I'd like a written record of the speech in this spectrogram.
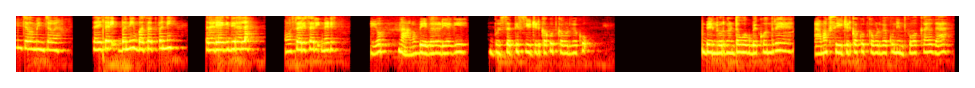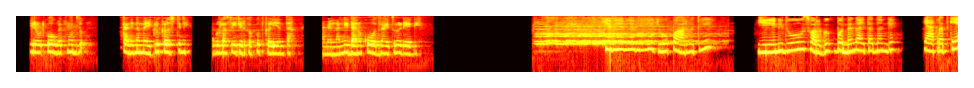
ಮಿಂಚವ ಮಿಂಚವ ಸರಿ ಸರಿ, ಬನ್ನಿ, ಬಸತ್ ಬನ್ನಿ. ರೆಡಿ ಆಗಿದ್ದೀರಲ್ಲ? ಹ್ಞೂ ಸರಿ ಸರಿ, ನಡಿ. ಅಯ್ಯೋ, ನಾನು ಬೇಗ ರೆಡಿಯಾಗಿ ಬಸ್ ಹತ್ತಿ ಸೀಟ್ ಹಿಡ್ಕ ಕುತ್ಕೊಬಿಡ್ಬೇಕು. ಬೆಂಗಳೂರು ಗಂಟ ಹೋಗ್ಬೇಕು ಅಂದರೆ ಆರಾಮಾಗಿ ಸೀಟ್ ಹಿಡ್ಕ ಕುತ್ಕೊಬಿಡ್ಬೇಕು ನಿಂತ್ಕೋಕ್ಕಾಗದ ಇರೋಟ್ಗೆ ಹೋಗ್ಬೇಕು ಮೊದಲು. ತಡಿ ನಮ್ಮ ಮೈಕ್ಳು ಕಳಿಸ್ತೀನಿ. ಒಬ್ರಲ್ಲ ಸೀಟ್ ಹಿಡ್ಕ ಕುತ್ಕೊಳ್ಳಿ ಅಂತ. ಆಮೇಲೆ ನಾನು ನಿಧಾನಕ್ಕೆ ಹೋದ್ರಾಯ್ತು ರೆಡಿಯಾಗಿ. ಅಯ್ಯೋ ಪಾರ್ವತಿ. ಏನಿದು? ಸ್ವರ್ಗಕ್ಕೆ ಬಂದಂಗೆ ಆಯ್ತದ ನನಗೆ. ಯಾಕ್ರತ್ಕೆ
